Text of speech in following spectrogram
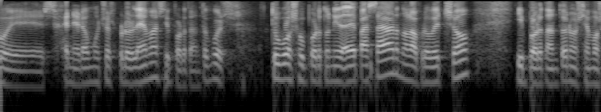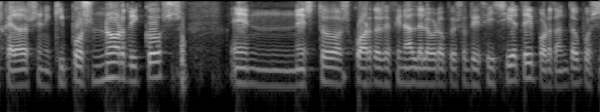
pues generó muchos problemas y por tanto pues tuvo su oportunidad de pasar, no la aprovechó y por tanto nos hemos quedado sin equipos nórdicos en estos cuartos de final del Europeo Sub-17 y por tanto pues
